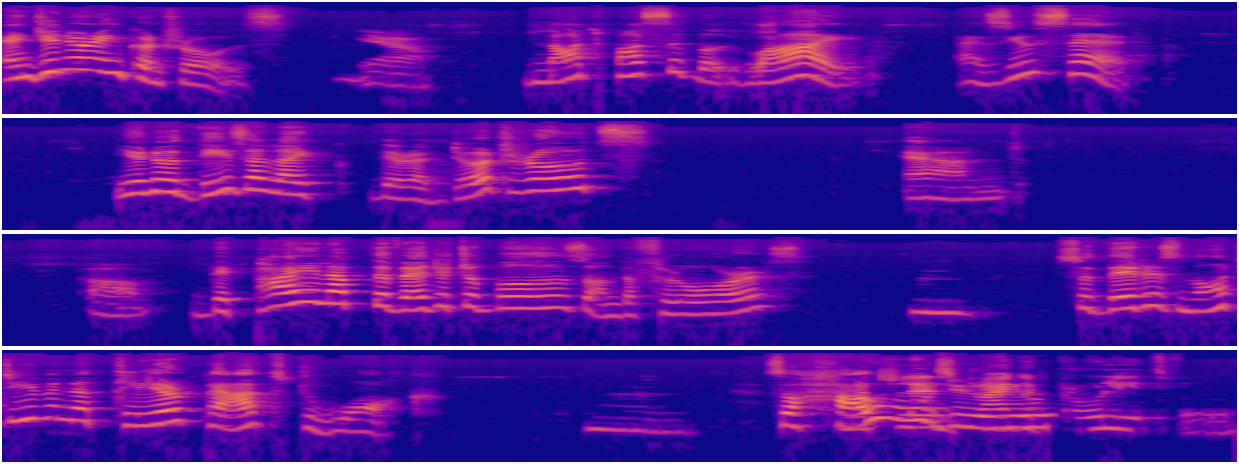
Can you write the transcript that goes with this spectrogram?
engineering controls Yeah. not possible. Why? As you said, you know, these are like there are dirt roads and um, they pile up the vegetables on the floors. Mm. So there is not even a clear path to walk. Mm. So, how Much would less you drag a trolley through.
